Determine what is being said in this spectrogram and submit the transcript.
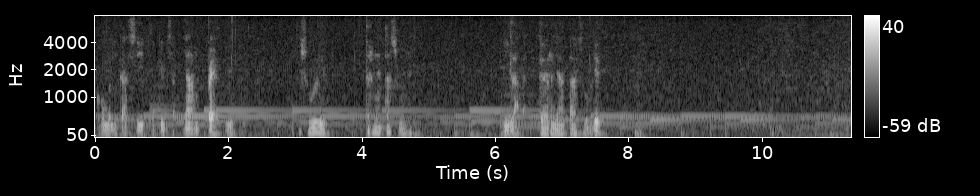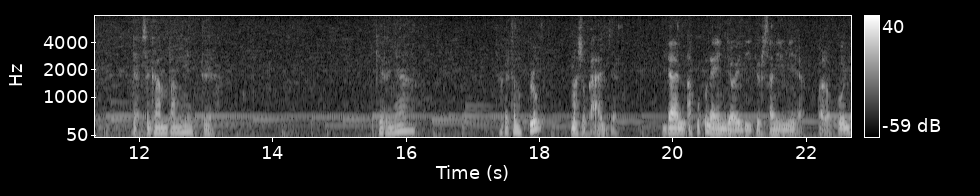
komunikasi itu bisa nyampe gitu. Itu sulit ternyata sulit. Gila ternyata sulit. Nggak segampang itu ya. Akhirnya kecemplung masuk aja. Dan aku pun enjoy di jurusan ini ya. Walaupun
